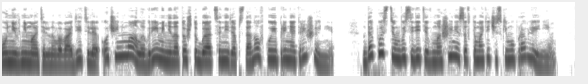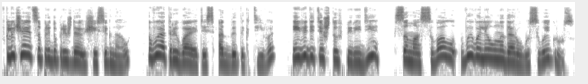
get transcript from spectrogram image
У невнимательного водителя очень мало времени на то, чтобы оценить обстановку и принять решение. Допустим, вы сидите в машине с автоматическим управлением. Включается предупреждающий сигнал, вы отрываетесь от детектива и видите, что впереди самосвал вывалил на дорогу свой груз.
